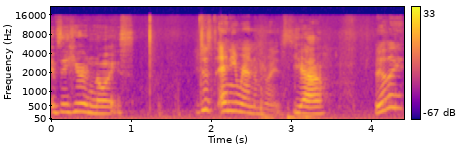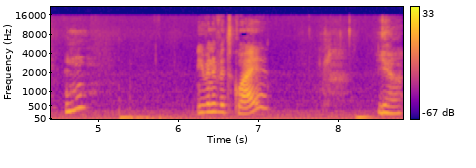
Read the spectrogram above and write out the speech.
if they hear a noise. Just any random noise. Yeah. Really? hmm Even if it's quiet? Yeah.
